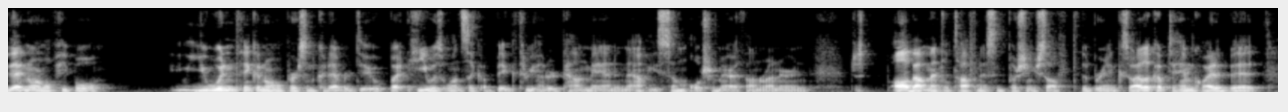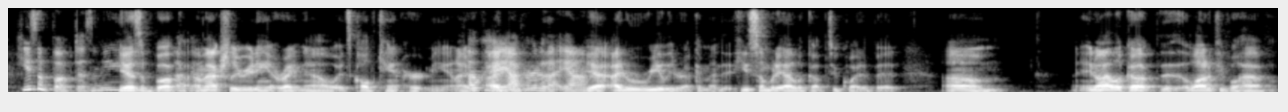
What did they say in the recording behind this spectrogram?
that normal people you wouldn't think a normal person could ever do but he was once like a big 300 pound man and now he's some ultra marathon runner and just all about mental toughness and pushing yourself to the brink so i look up to him quite a bit He has a book, doesn't he? he has a book Okay. i'm actually reading it right now it's called can't hurt me and i Okay, I'd- I've heard of that. Yeah. yeah i'd really recommend it he's somebody i look up to quite a bit um, you know i look up a lot of people have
